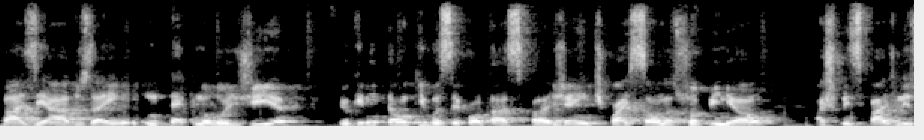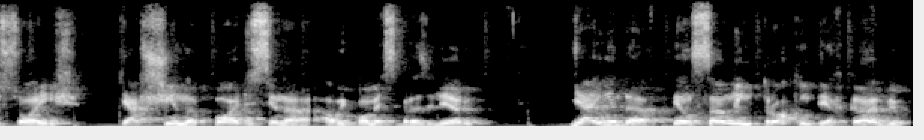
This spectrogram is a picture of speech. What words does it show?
baseados aí em tecnologia. Eu queria então que você contasse para a gente quais são, na sua opinião, as principais lições que a China pode ensinar ao e-commerce brasileiro e ainda pensando em troca e intercâmbio,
